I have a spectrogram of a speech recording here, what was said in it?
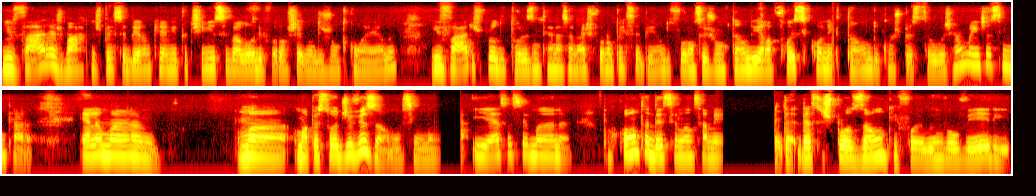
e várias marcas perceberam que a Anitta tinha esse valor e foram chegando junto com ela, e vários produtores internacionais foram percebendo, foram se juntando, e ela foi se conectando com as pessoas, realmente assim, cara, ela é uma uma, uma pessoa de visão, assim, né? E essa semana, por conta desse lançamento, dessa explosão que foi o Envolver e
